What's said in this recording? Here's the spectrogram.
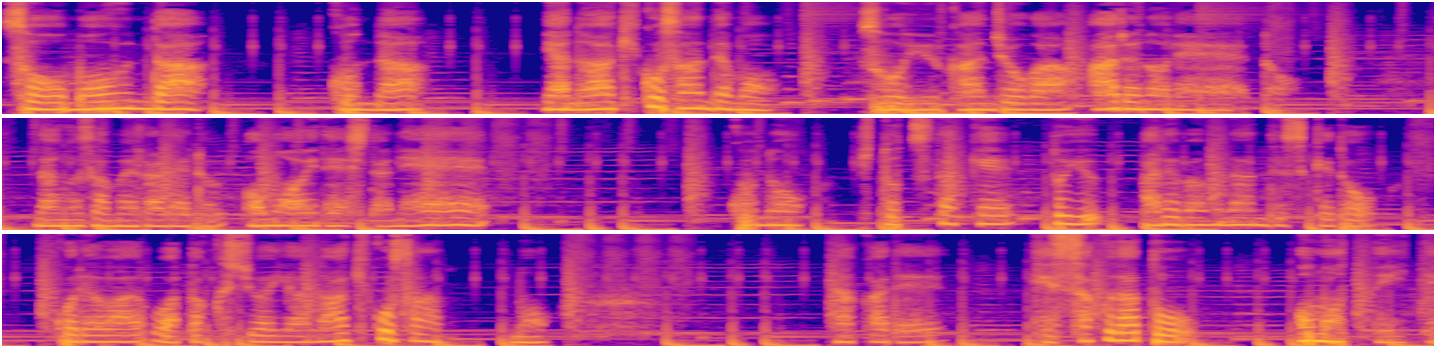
そう思うんだ。こんな矢野明子さんでもそういう感情があるのねと慰められる思いでしたね。この一つだけというアルバムなんですけどこれは私は矢野明子さんの中で傑作だと思っていて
